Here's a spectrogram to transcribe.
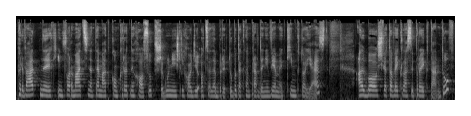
prywatnych informacji na temat konkretnych osób, szczególnie jeśli chodzi o celebrytu, bo tak naprawdę nie wiemy, kim kto jest, albo światowej klasy projektantów.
